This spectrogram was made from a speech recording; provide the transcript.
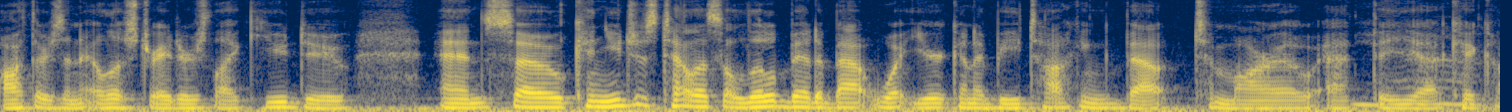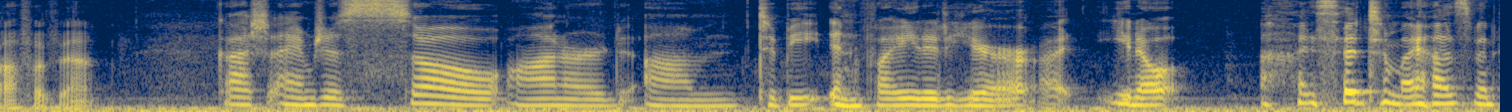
authors and illustrators like you do. And so, can you just tell us a little bit about what you're going to be talking about tomorrow at the uh, kickoff event? Gosh, I am just so honored um, to be invited here. I, you know, I said to my husband,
